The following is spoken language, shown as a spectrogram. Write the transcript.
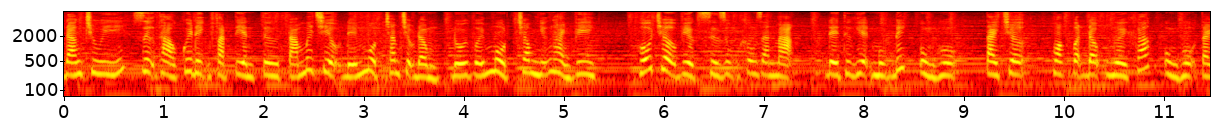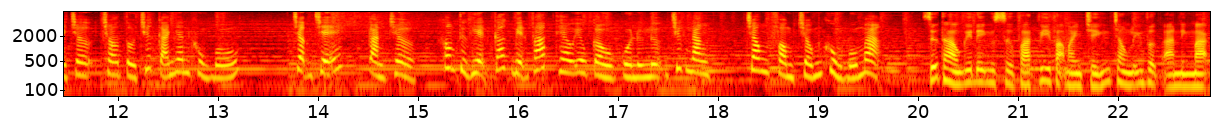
Đáng chú ý, dự thảo quy định phạt tiền từ 80 triệu đến 100 triệu đồng đối với một trong những hành vi hỗ trợ việc sử dụng không gian mạng để thực hiện mục đích ủng hộ, tài trợ hoặc vận động người khác ủng hộ tài trợ cho tổ chức cá nhân khủng bố, chậm trễ, cản trở, không thực hiện các biện pháp theo yêu cầu của lực lượng chức năng trong phòng chống khủng bố mạng. Dự thảo nghị định xử phạt vi phạm hành chính trong lĩnh vực an ninh mạng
